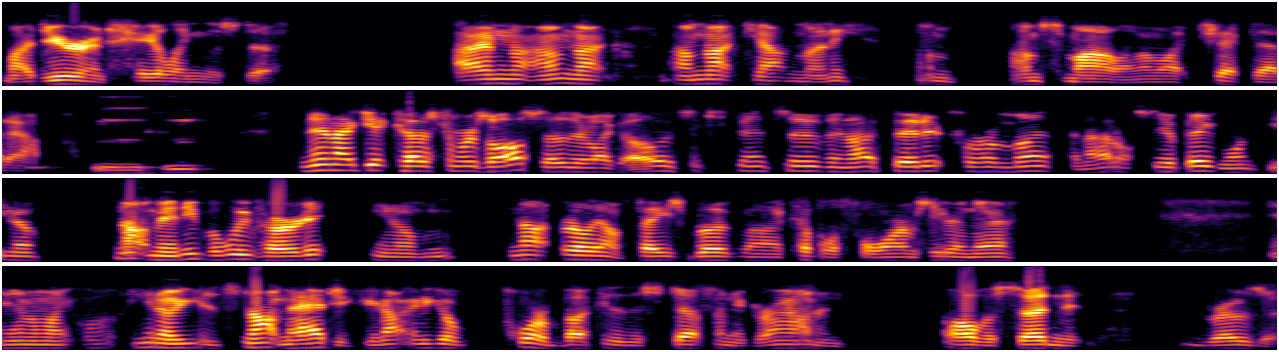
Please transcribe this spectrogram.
My deer are inhaling this stuff." I'm not. I'm not. I'm not counting money. I'm. I'm smiling. I'm like, check that out. Mm-hmm. And then I get customers also. They're like, "Oh, it's expensive," and I fed it for a month, and I don't see a big one. You know, not many, but we've heard it. You know, not really on Facebook, on a couple of forums here and there. And I'm like, well, you know, it's not magic. You're not going to go pour a bucket of this stuff in the ground and all of a sudden it grows a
